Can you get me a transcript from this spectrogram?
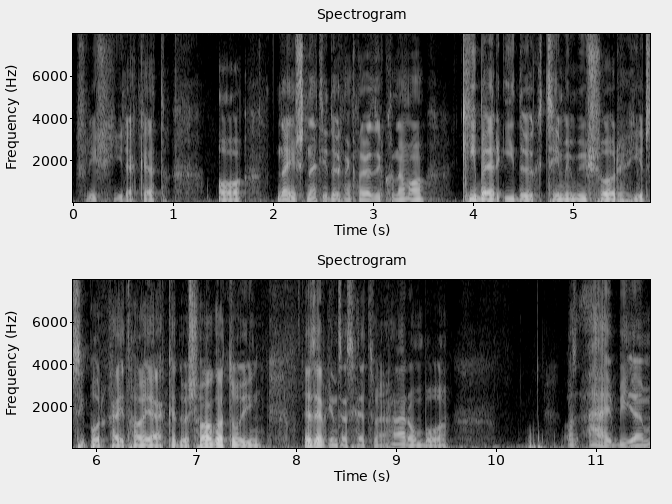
friss híreket, a ne is netidőknek nevezik, hanem a Kiberidők című műsor hírsziporkáit hallják, kedves hallgatóink. 1973-ból az IBM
